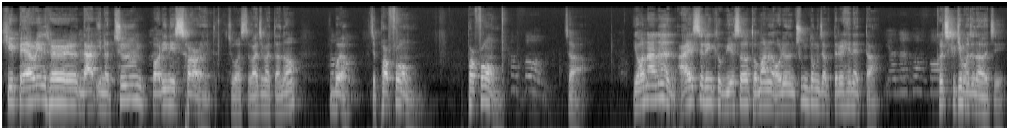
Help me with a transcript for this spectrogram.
He buried her not in a tomb but in his heart 좋았어 마지막 단어 뭐야 이제 perform perform 자 연하는 아이스링크 위에서 더 많은 어려운 충동작들을 해냈다 그렇지 그게 먼저 나오지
